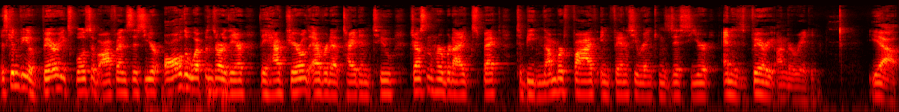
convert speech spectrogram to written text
It's going to be a very explosive offense this year. All the weapons are there. They have Gerald Everett at tight end too. Justin Herbert, I expect to be number five in fantasy rankings this year, and is very underrated. Yeah,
